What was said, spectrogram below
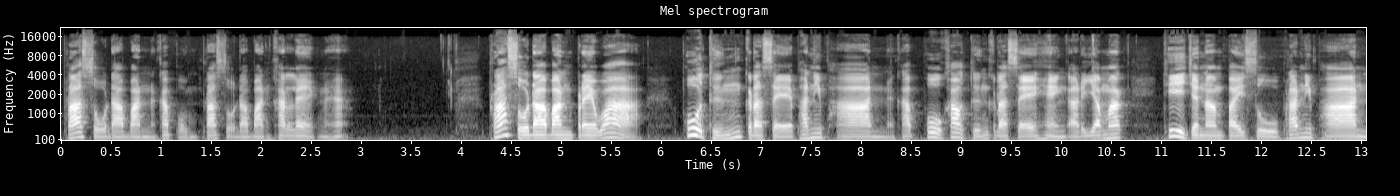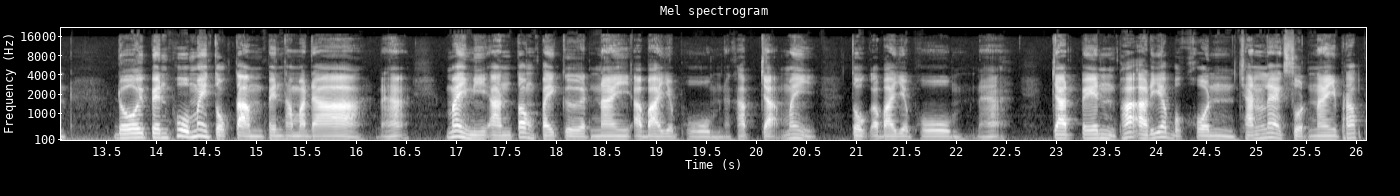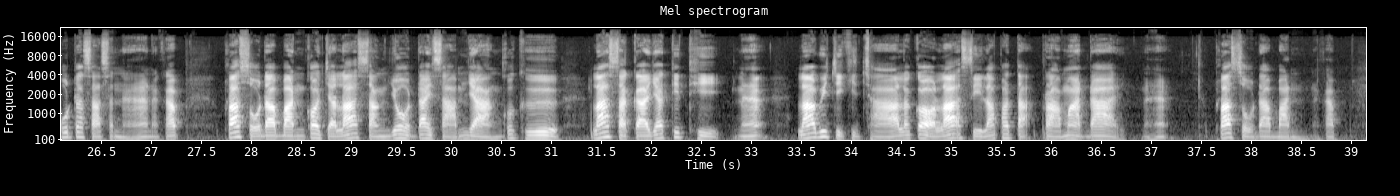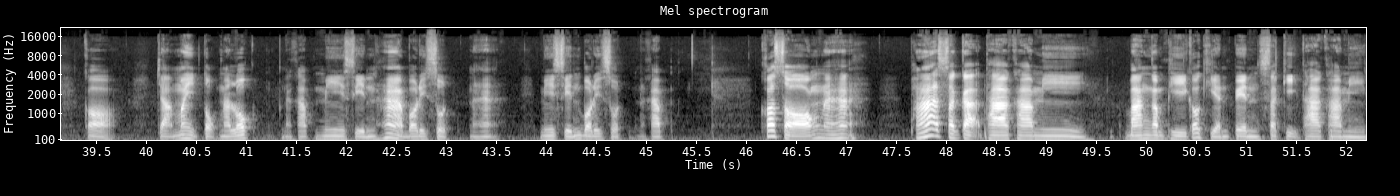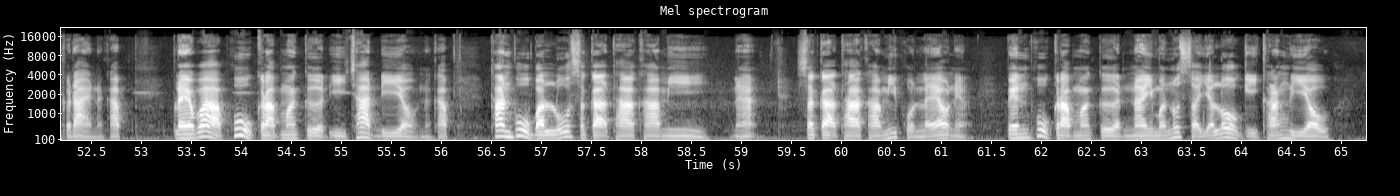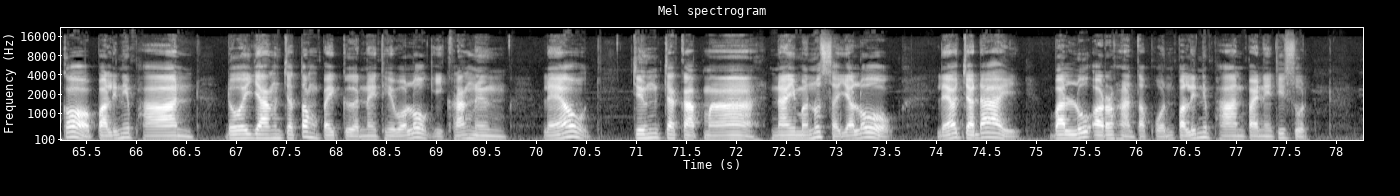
พระโสดาบันนะครับผมพระโสดาบันขั้นแรกนะฮะพระโสดาบันแปลว่า พูดถึงกระแสพระนิพพานนะครับผู้เข้าถึงกระแสแห่งอริยมรรค ที่จะนำไปสู่พระนิพพาน โดยเป็นผู้ไม่ตกต่ำเป็นธรรมดานะฮะไม่มีอันต้องไปเกิดในอบายภูมินะครับ จะไม่ตกอบายภูมินะฮะจัดเป็นพระอริยบุคคลชั้นแรกสุดในพระพุทธศาสนานะครับ พระโสดาบันก็จะละสังโยชน์ได้ 3 อย่างก็คือละสักกายทิฏฐินะฮะละวิจิกิจฉาแล้วก็ละศีลพัตตปรามาตได้นะฮะพระโสดาบันนะครับ ก็ จะไม่ตกนรกนะครับ มีศีลห้าบริสุทธิ์นะฮะ มีศีลบริสุทธิ์นะครับ ข้อ2นะฮะ พระสกทาคามี บางกัมพีก็เขียนเป็นสกิทาคามีก็ได้นะครับ แปลว่าผู้กลับมาเกิดอีกชาติเดียวนะครับ ท่านผู้บรรลุสกทาคามีนะสกทาคามีผลแล้วเนี่ย เป็นผู้กลับมาเกิดในมนุษยโลกอีกครั้งเดียว ก็ปรินิพพาน โดยยังจะต้องไปเกิดในเทวโลกอีกครั้งหนึ่ง แล้วจึงจะกลับมาในมนุษยโลก แล้วจะได้บรรลุอรหันตผลปรินิพานไปในที่สุด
